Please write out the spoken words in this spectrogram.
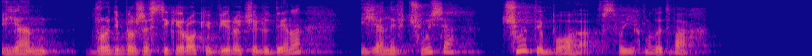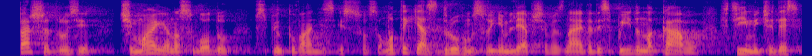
І я, вроді би, вже стільки років віруюча людина, і я не вчуся чути Бога в своїх молитвах. Перше, друзі, чи маю я насолоду в спілкуванні з Ісусом? От як я з другом своїм лепшим, знаєте, десь поїду на каву в тімі, чи десь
